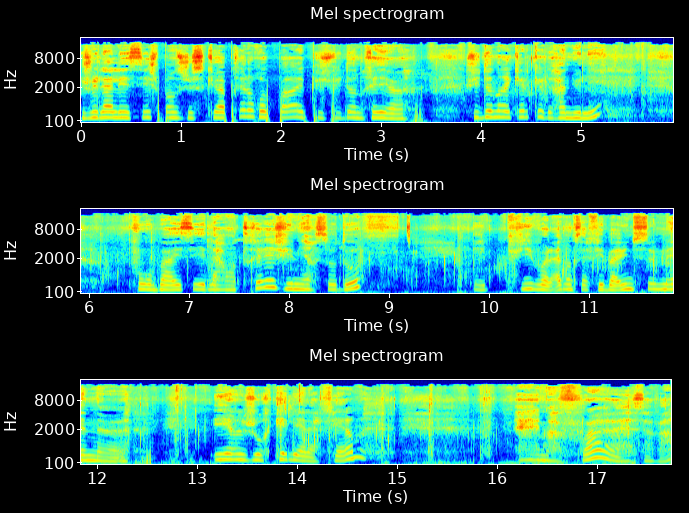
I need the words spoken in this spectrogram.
Je vais la laisser, je pense, jusqu'après le repas et puis je lui donnerai euh, je lui donnerai quelques granulés pour bah, essayer de la rentrer. Je lui ai mis un seau d'eau. Et puis voilà, donc ça fait bah, une semaine euh, et un jour qu'elle est à la ferme. Et ma foi, ça va.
